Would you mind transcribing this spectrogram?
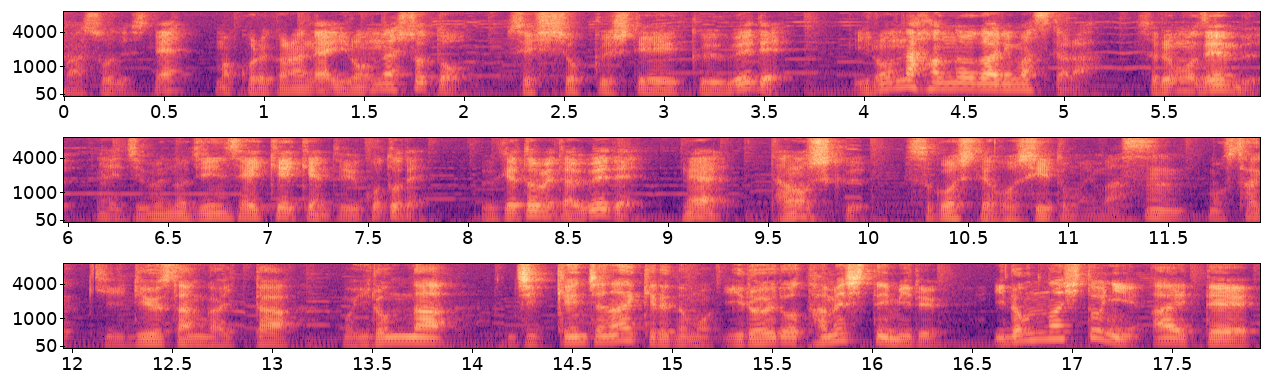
まあそうですね。まあこれからね、いろんな人と接触していく上で、いろんな反応がありますから、それも全部、ね、自分の人生経験ということで、受け止めた上で、ね、楽しく過ごしてほしいと思います。うん、もうさっきリュウさんが言ったもういろんな実験じゃないけれどもいろいろ試してみるいろんな人に会えて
